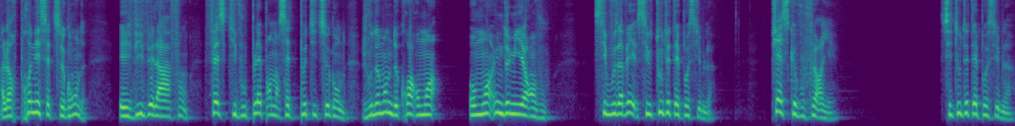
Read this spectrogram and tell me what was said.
Alors prenez cette seconde et vivez-la à fond. Faites ce qui vous plaît pendant cette petite seconde. Je vous demande de croire au moins, au moins une demi-heure en vous. Si vous avez, si tout était possible, qu'est-ce que vous feriez? Si tout était possible,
